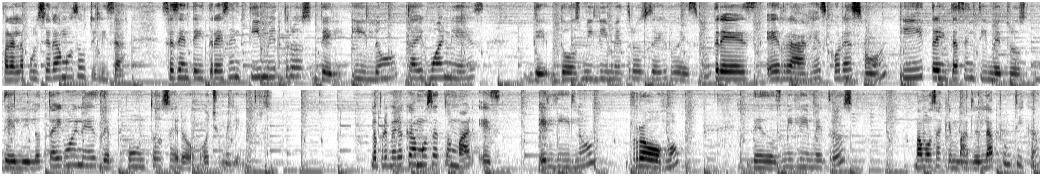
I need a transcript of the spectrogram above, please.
Para la pulsera vamos a utilizar 63 centímetros del hilo taiwanés de 2 milímetros de grueso, 3 herrajes corazón y 30 centímetros del hilo taiwanés de 0.08 milímetros. Lo primero que vamos a tomar es el hilo rojo de 2 milímetros, vamos a quemarle la puntica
